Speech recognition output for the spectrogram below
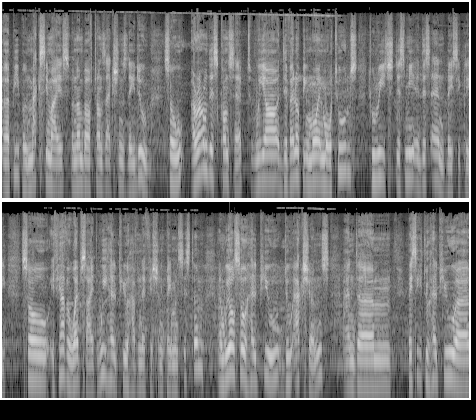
uh, people maximize the number of transactions they do. So around this concept, we are developing more and more tools to reach this, me- this end, basically. So if you have a website, we help help you have an efficient payment system, and we also help you do actions and um, basically to help you uh,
